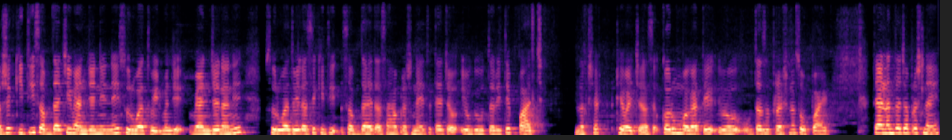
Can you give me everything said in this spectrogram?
असे किती शब्दाची व्यंजनेने सुरुवात होईल? म्हणजे व्यंजनाने सुरुवात होईल असे किती शब्द आहेत असा हा प्रश्न आहे. तर त्याचं योग्य उत्तर इथे पाच लक्षात ठेवायचं. असं करून बघा ते तसं प्रश्न सोपा आहे. त्यानंतरचा प्रश्न आहे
